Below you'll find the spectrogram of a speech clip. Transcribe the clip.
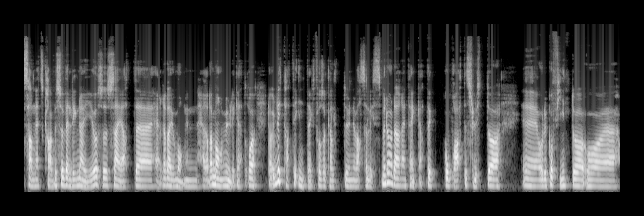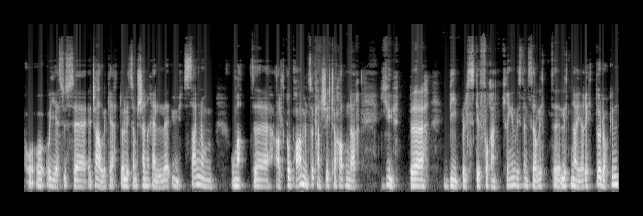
sannhetskravet så veldig nøye, og så sier at uh, her, er mange, her er det mange muligheter. og Det har jo blitt tatt til inntekt for såkalt universalisme, da, der en tenker at det går bra til slutt, og, uh, og det går fint, og, og, og Jesus er, kjærlighet, og litt sånn generelle utsagn om, om at uh, alt går bra, men så kanskje ikke har den der dype bibelske forankringen, hvis en ser litt, uh, litt nøyere etter. Og dere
